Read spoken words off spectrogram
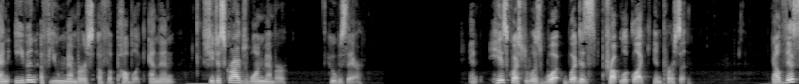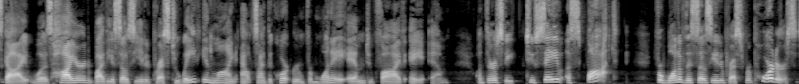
and even a few members of the public. And then she describes one member who was there. And his question was, what, what does Trump look like in person? Now, this guy was hired by the Associated Press to wait in line outside the courtroom from 1 a.m. to 5 a.m. on Thursday to save a spot for one of the Associated Press reporters.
